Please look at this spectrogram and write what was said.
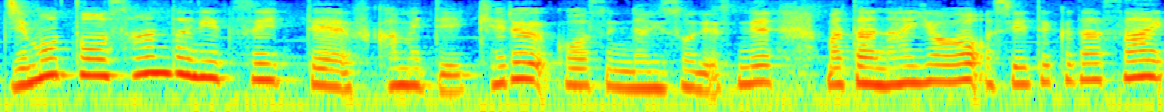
地元三田について深めていけるコースになりそうですね。また内容を教えてください。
